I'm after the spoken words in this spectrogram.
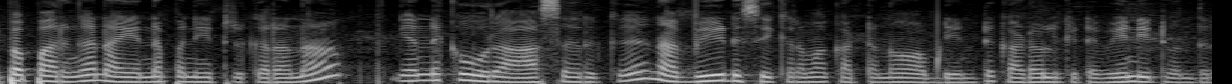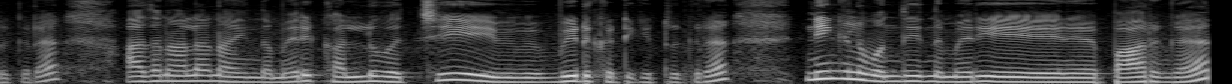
இப்போ பாருங்கள் நான் என்ன பண்ணிகிட்ருக்கிறேன்னா எனக்கு ஒரு ஆசை இருக்குது நான் வீடு சீக்கிரமாக கட்டணும் அப்படின்ட்டு கடவுள்கிட்ட வேண்டிட்டு வந்திருக்கிறேன். அதனால் நான் இந்தமாரி கல் வச்சு வீடு கட்டிக்கிட்டு இருக்கிறேன் நீங்களும் வந்து இந்தமாரி பாருங்கள்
